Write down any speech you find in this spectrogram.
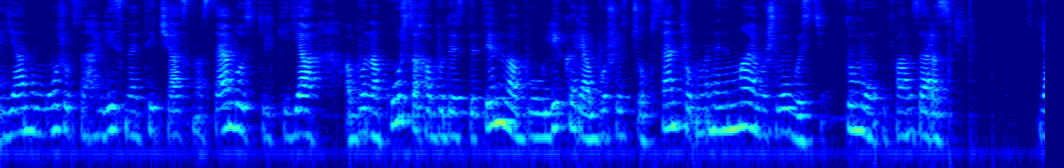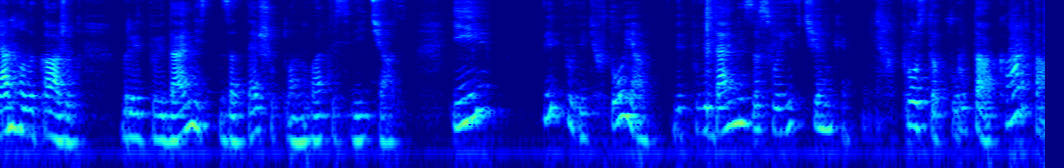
я не можу взагалі знайти час на себе, оскільки я або на курсах, або десь з дитиною, або у лікаря, або щось з джоб-центру. У мене немає можливості. Тому от вам зараз янголи кажуть, бери відповідальність за те, щоб планувати свій час. І відповідь, хто я? Відповідальність за свої вчинки. Просто крута карта.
